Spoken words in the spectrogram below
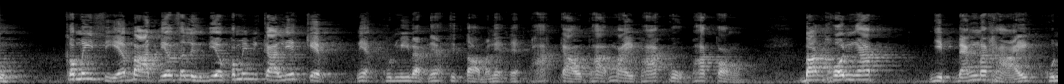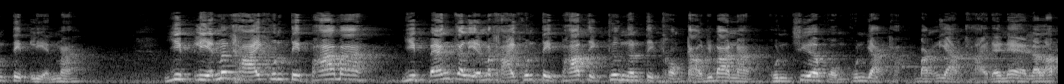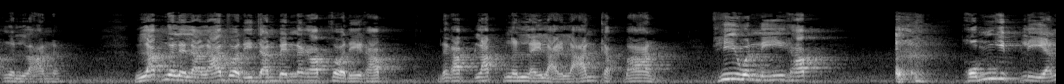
ก็ไม่เสียบาทเดียวสลึงเดียวก็ไม่มีการเรียกเก็บเนี่ยคุณมีแบบเนี้ยติดต่อมาเนี่ยเนี่ยพระเก่าพระใหม่พระกุพระกล่อง บางคนครับ หยิบแบงค์มาขาย คุณติดเหรียญมา หยิบเหรียญมาขายคุณติดพระมา หยิบแบงก์กระเหรียญมาขายคุณติดพระติดเครื่องเงินติดของเก่าที่บ้านมา คุณเชื่อผมคุณอยากบางอย่างขายได้แน่ แล้วรับเงินล้านนะรับเงินหลายๆล้านสวัสดีจันเบนนะครับ สวัสดีครับนะครับ รับเงินหลาย ๆ ล้านกลับบ้าน ที่วันนี้ครับ ผมหยิบเหรียญ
